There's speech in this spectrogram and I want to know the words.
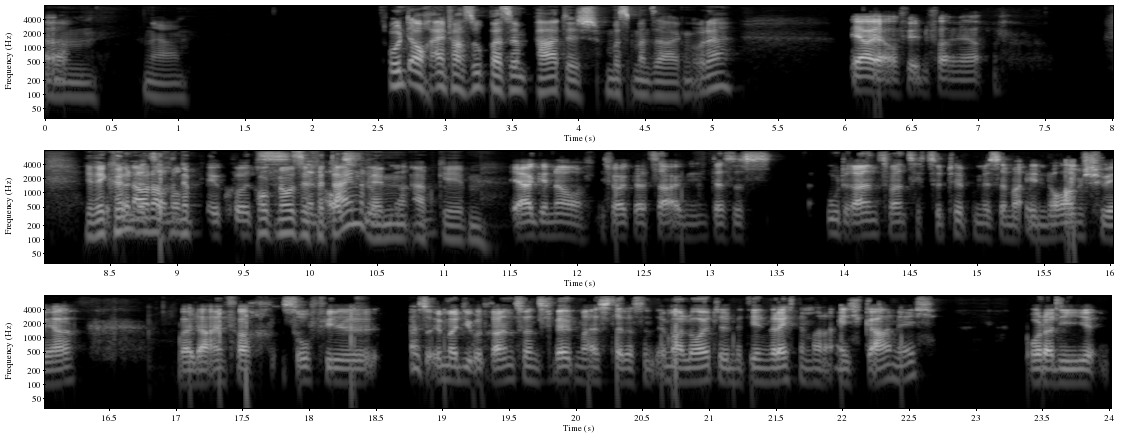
Ja. Ähm, ja. Und auch einfach super sympathisch, muss man sagen, oder? Ja, ja, auf jeden Fall, ja. Ja, wir können auch jetzt noch eine Prognose für dein Ausflug Rennen machen. abgeben. Ja, genau. Ich wollte gerade sagen, das ist U23 zu tippen ist immer enorm schwer, weil da einfach so viel, also immer die U23-Weltmeister, das sind immer Leute, mit denen rechnet man eigentlich gar nicht. Oder die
